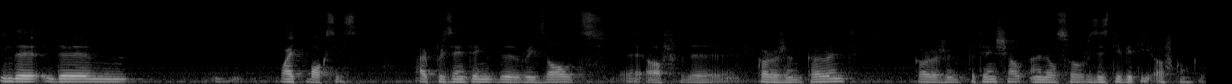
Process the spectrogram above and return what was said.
In the, the um, white boxes are presenting the results uh, of the corrosion current, corrosion potential, and also resistivity of concrete.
